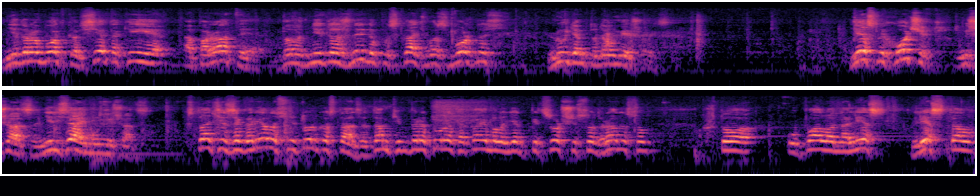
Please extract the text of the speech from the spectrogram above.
недоработка. Все такие аппараты не должны допускать возможность людям туда вмешиваться. Если хочет вмешаться, нельзя ему вмешаться. Кстати, загорелась не только станция. Там температура такая была, где-то 500-600 градусов, что упала на лес, лес стал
